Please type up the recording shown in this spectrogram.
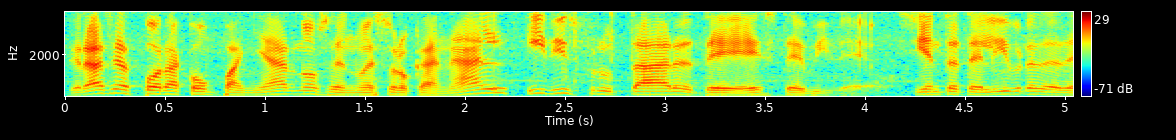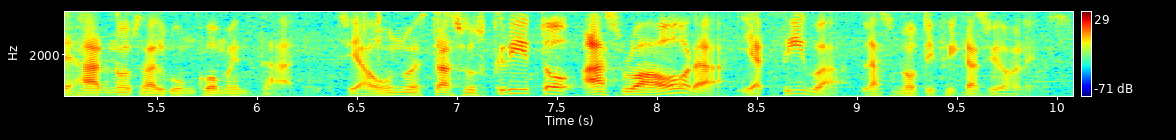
Gracias por acompañarnos en nuestro canal y disfrutar de este video. Siéntete libre de dejarnos algún comentario. Si aún no estás suscrito, hazlo ahora y activa las notificaciones.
